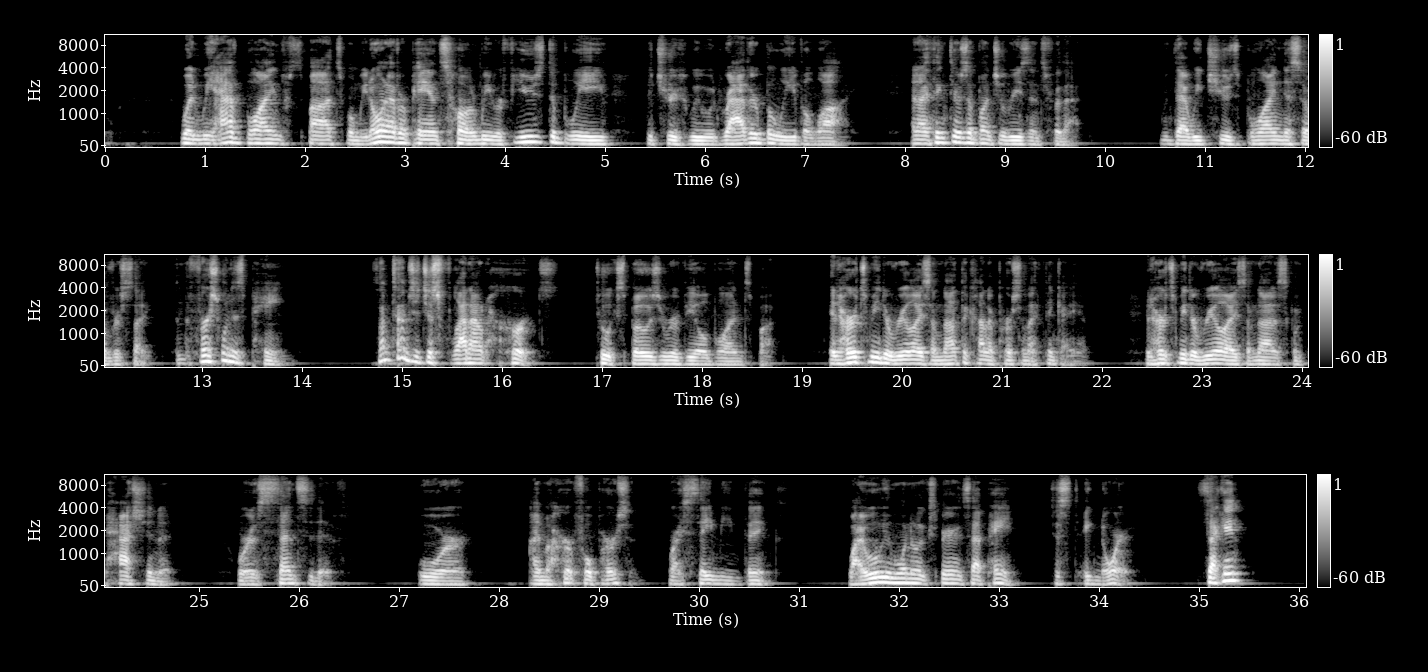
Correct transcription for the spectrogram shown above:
When we have blind spots, when we don't have our pants on, we refuse to believe the truth. We would rather believe a lie. And I think there's a bunch of reasons for that, that we choose blindness over sight. And the first one is pain. Sometimes it just flat out hurts to expose or reveal a blind spot. It hurts me to realize I'm not the kind of person I think I am. It hurts me to realize I'm not as compassionate or as sensitive or I'm a hurtful person or I say mean things. Why would we want to experience that pain? Just ignore it. Second,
